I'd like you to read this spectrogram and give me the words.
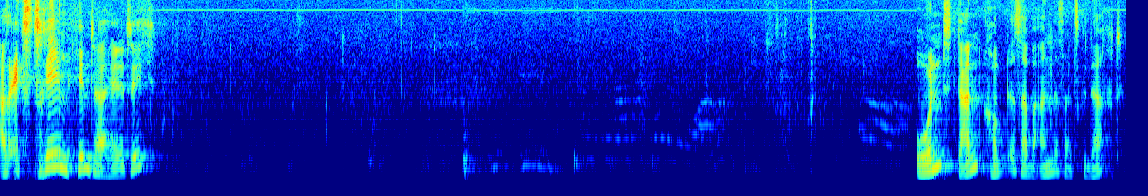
Also extrem hinterhältig. Und dann kommt es aber anders als gedacht.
